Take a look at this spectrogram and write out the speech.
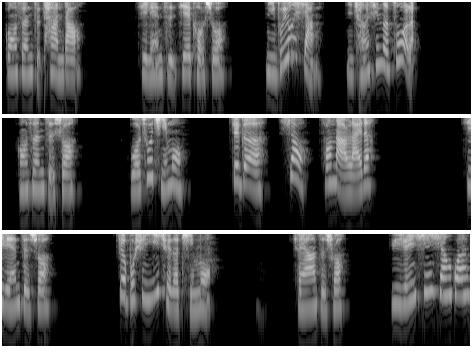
公孙子叹道。季莲子接口说：“你不用想，你诚心的做了。”公孙子说。我出题目，这个笑从哪儿来的？季莲子说：“这不是医学的题目。”陈阳子说：“与人心相关，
